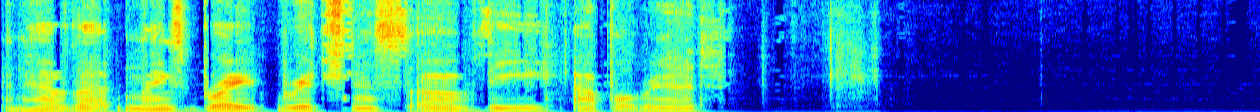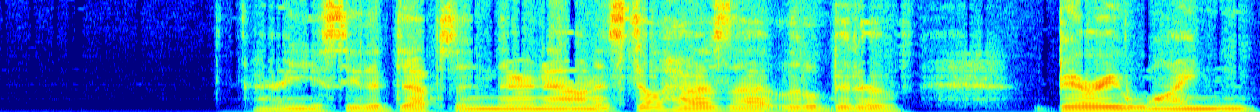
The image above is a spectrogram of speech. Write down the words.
and have that nice bright richness of the apple red. Okay, you see the depth in there now, and it still has that little bit of berry wine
